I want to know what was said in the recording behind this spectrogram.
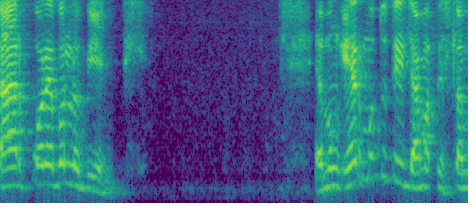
তারপরে বলল বিএনপি। এবং এর মধ্য দিয়ে জামাত ইসলাম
